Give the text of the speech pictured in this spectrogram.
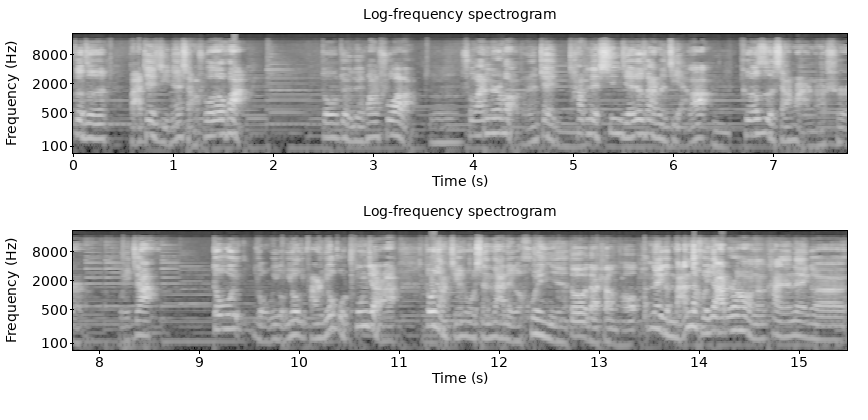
各自把这几年想说的话都对对方说了，嗯，说完之后，等于这他们这心结就算是解了。嗯各自想法呢是回家，都有有有，反正有股冲劲儿啊，都想结束现在这个婚姻。都有点上头，那个男的回家之后呢，看见那个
